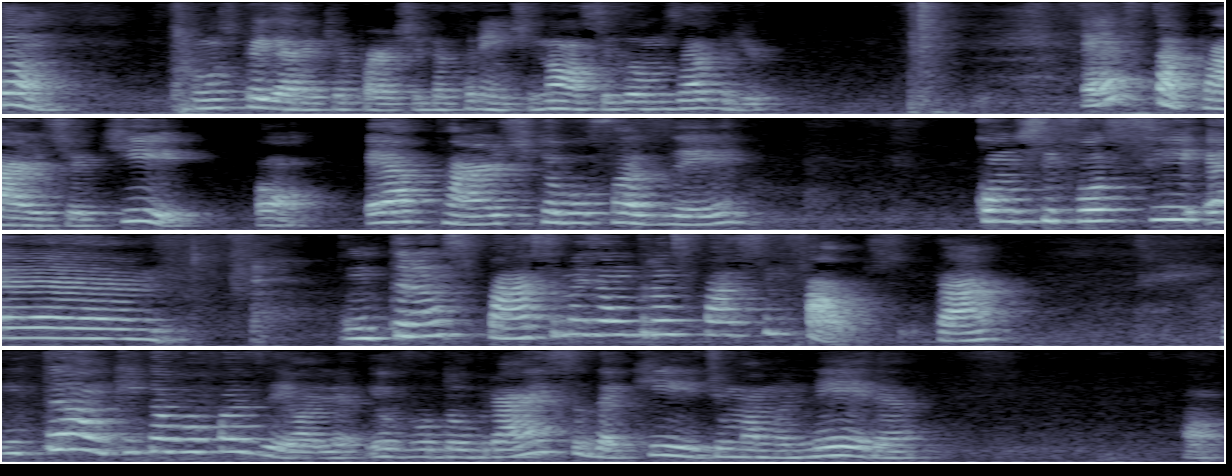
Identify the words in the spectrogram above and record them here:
Então, vamos pegar aqui a parte da frente nossa e vamos abrir. Esta parte aqui, ó, é a parte que eu vou fazer como se fosse é, um transpasse, mas é um transpasse falso, tá? Então, o que que eu vou fazer? Olha, eu vou dobrar isso daqui de uma maneira, ó,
